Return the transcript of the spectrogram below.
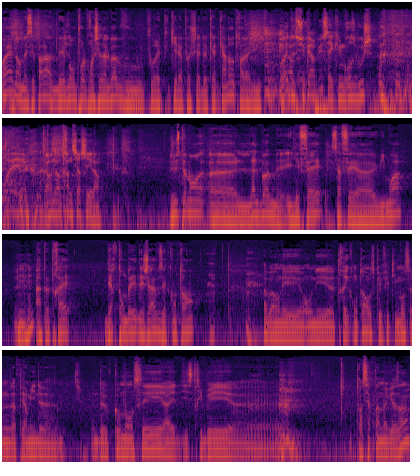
Ouais, non, mais c'est pas grave. Mais bon, pour le prochain album, vous pourrez piquer la pochette de quelqu'un d'autre à la limite. Ouais, de Superbus avec une grosse bouche. Là, on est en train de chercher là. Justement, euh, l'album, il est fait. Ça fait 8 mois Mhm. à peu près. Des retombées déjà. Vous êtes content? Ah bah on est on est euh, très content parce qu'effectivement ça nous a permis de commencer à être distribué euh, dans certains magasins.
